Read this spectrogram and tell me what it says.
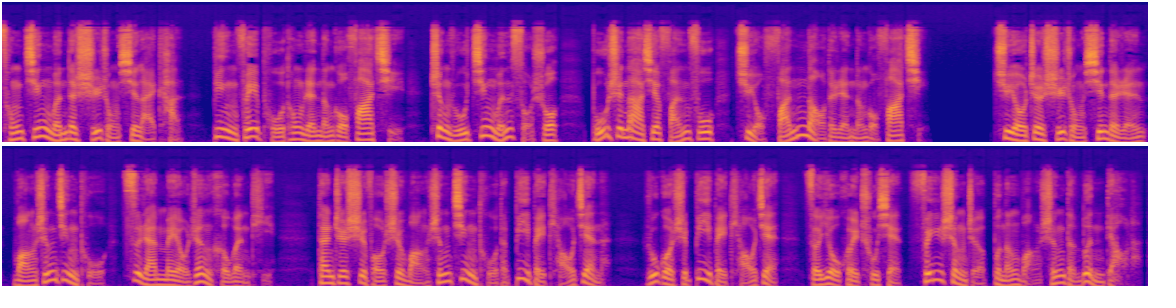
从经文的十种心来看，并非普通人能够发起。正如经文所说。不是那些凡夫具有烦恼的人能够发起，具有这十种心的人往生净土自然没有任何问题。但这是否是往生净土的必备条件呢？如果是必备条件，则又会出现非圣者不能往生的论调了。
